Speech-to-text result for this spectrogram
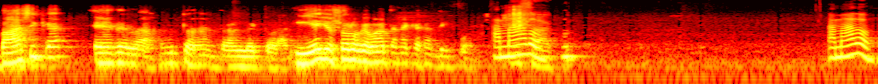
básica es de la Junta Central Electoral. Y ellos son los que van a tener que rendir cuentas. Amado. Amado,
